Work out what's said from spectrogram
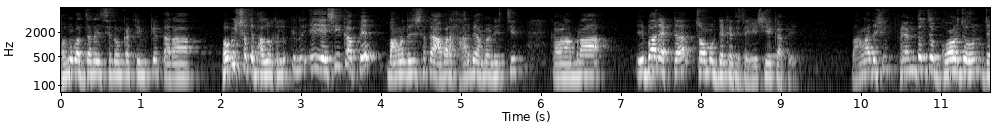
ধন্যবাদ জানাই শ্রীলঙ্কা টিমকে তারা ভবিষ্যতে ভালো খেলুক। কিন্তু এই এশিয়া কাপে বাংলাদেশের সাথে আবার হারবে আমরা নিশ্চিত। কারণ আমরা এবার একটা চমক দেখাতে চাই এশিয়া কাপে। বাংলাদেশি ফ্যানদের যে গর্জন, যে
